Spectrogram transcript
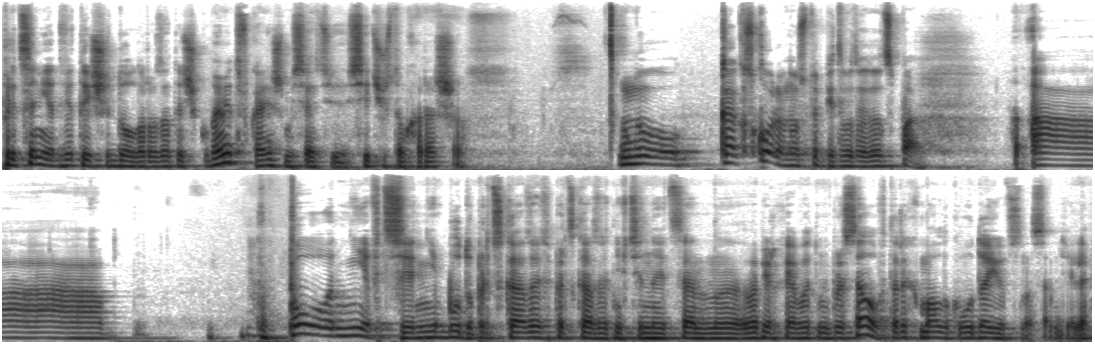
При цене 2000 долларов за 1000 кубометров, конечно, мы себя, себя чувствуем хорошо. Ну, как скоро наступит вот этот спад? А, по нефти не буду предсказывать, предсказывать нефтяные цены. Во-первых, я в этом не представил, во-вторых, мало кому удается на самом деле.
